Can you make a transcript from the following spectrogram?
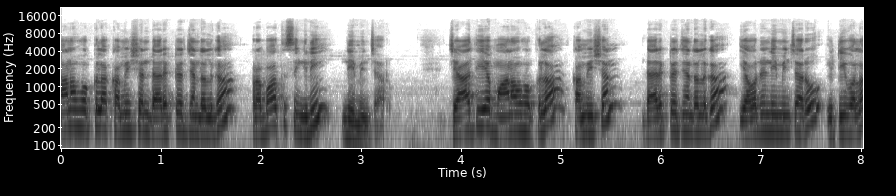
మానవ హక్కుల కమిషన్ డైరెక్టర్ జనరల్గా ప్రభాత్ సింగ్ని నియమించారు. జాతీయ మానవ హక్కుల కమిషన్ డైరెక్టర్ జనరల్గా ఎవరిని నియమించారు? ఇటీవల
